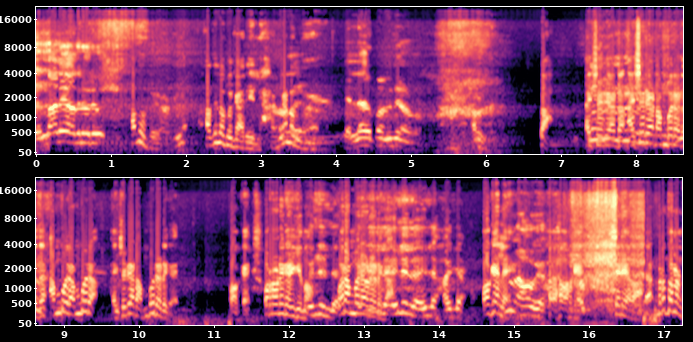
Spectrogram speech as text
എന്നാലേ അതിനൊരു അതൊന്നും അതിലൊന്നും കാര്യമില്ല. അങ്ങനെ എല്ലാം ഇപ്പൊ അങ്ങനെയാണല്ലോ. ദാ, ഐശ്വര്യമായിട്ട് ഐശ്വര്യമായിട്ട് അമ്പൂര എടുത്ത്. അമ്പൂര അമ്പൂര ഐശ്വര്യമായിട്ട് അമ്പൂര എടുക്കാൻ ഓക്കെ. ഒരെണ്ണം കഴിക്കുന്നു? ഒരമ്പൂര എടുക്കാം. ഓക്കെ അല്ലേ? ഓക്കെ. ശരി അതാ. ഇവിടെ തന്നെ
